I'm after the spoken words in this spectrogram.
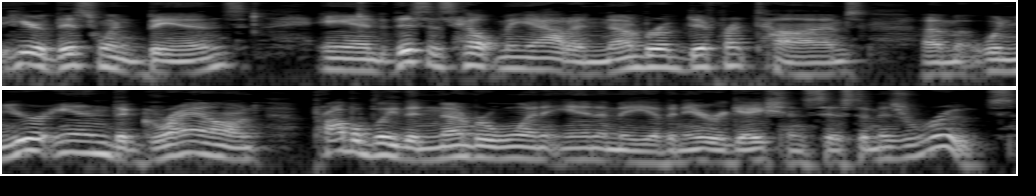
here, this one bends and this has helped me out a number of different times. Um, when you're in the ground, probably the number one enemy of an irrigation system is roots.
